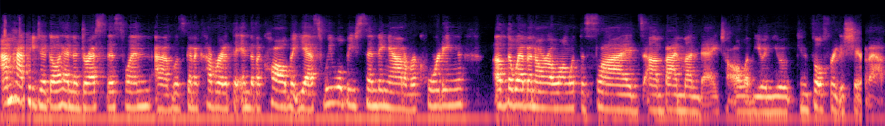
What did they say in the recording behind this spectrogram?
I'm happy to go ahead and address this one. I was going to cover it at the end of the call, but yes, we will be sending out a recording of the webinar along with the slides um, by Monday to all of you, and you can feel free to share that.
